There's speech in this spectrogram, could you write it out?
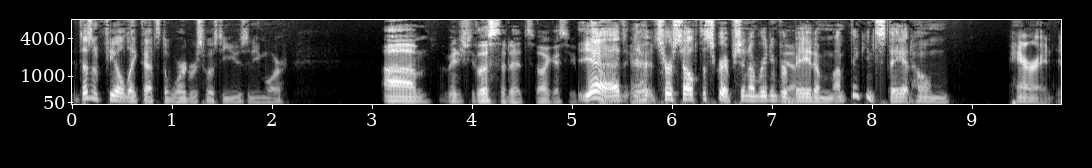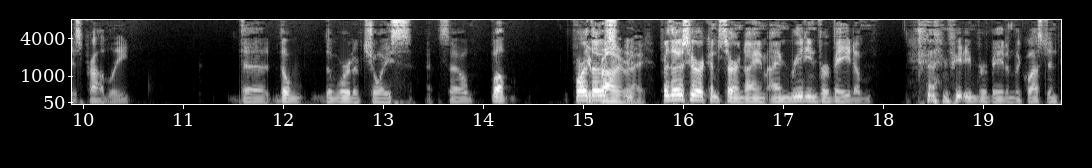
It doesn't feel like that's the word we're supposed to use anymore. Um, I mean, she listed it, so I guess you. Yeah, it's her self description. I'm reading verbatim. Yeah. I'm thinking stay at home parent is probably the the the word of choice. So, well, for You're those right. for those who are concerned, I'm I'm reading verbatim. I'm reading verbatim the question.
